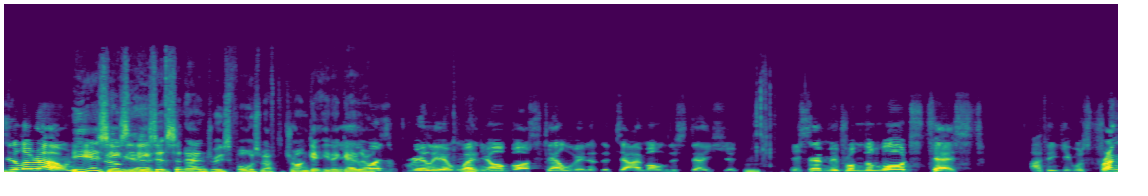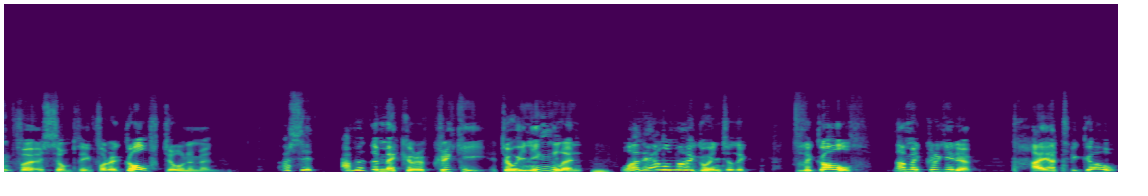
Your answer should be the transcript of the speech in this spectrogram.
still around? He is. Oh, he's, yeah. he's at St Andrew's Force. We'll have to try and get you together. He was brilliant when your boss Kelvin at the time owned the station. Hmm. He sent me from the Lord's Test, I think it was Frankfurt or something, for a golf tournament. I said, I'm at the Mecca of cricket, too, in England. Hmm. Why the hell am I going to the to the golf? I'm a cricketer. I had to go.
